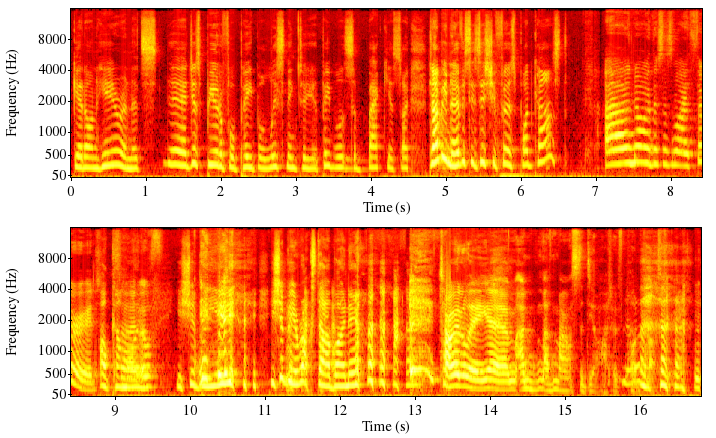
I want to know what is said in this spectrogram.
get on here, and it's yeah, just beautiful people listening to you, people that back you. So don't be nervous. Is this your first podcast? Uh, no, this is my third. Oh, come so on. If, you should be you, you should be a rock star by now. totally, yeah. I'm, I've mastered the art of podcasting.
